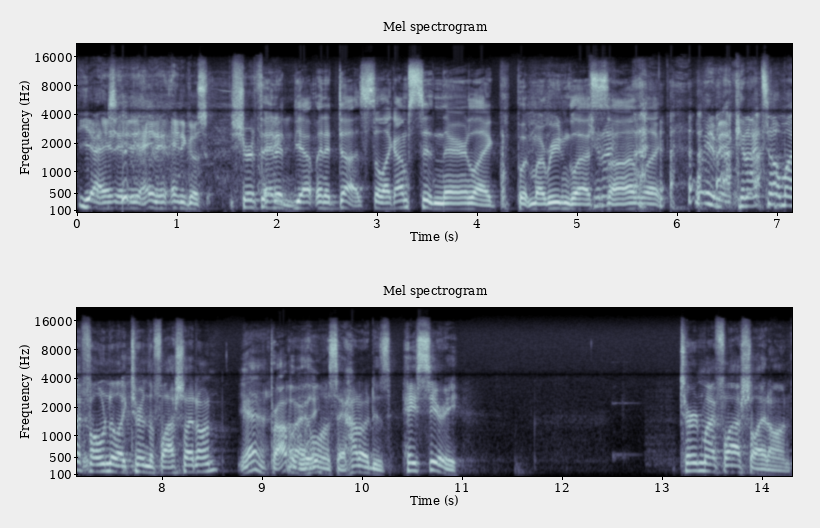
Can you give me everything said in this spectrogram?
Yeah, and, and, and, it- and it goes sure thing. And it, yep, and it does. So like I'm sitting there like putting my reading glasses I- on, like Wait a minute. Can I tell my phone to like turn the flashlight on? Yeah, probably. Right, hold on a second. How do I do this? Hey Siri, turn my flashlight on.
